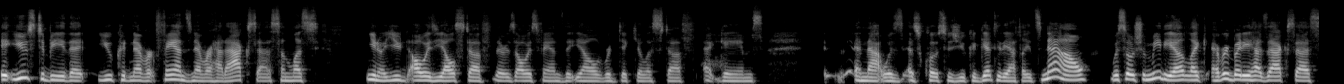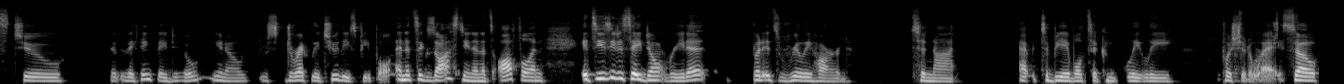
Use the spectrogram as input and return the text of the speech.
it used to be that you could never fans never had access unless you know you'd always yell stuff there's always fans that yell ridiculous stuff at games and that was as close as you could get to the athletes now with social media like everybody has access to they think they do you know directly to these people and it's exhausting and it's awful and it's easy to say don't read it but it's really hard to not eh, to be able to completely push it away so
